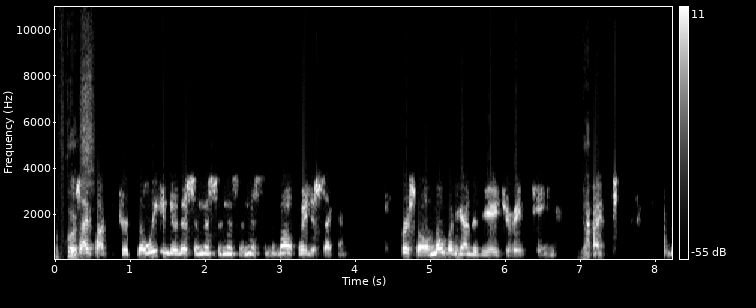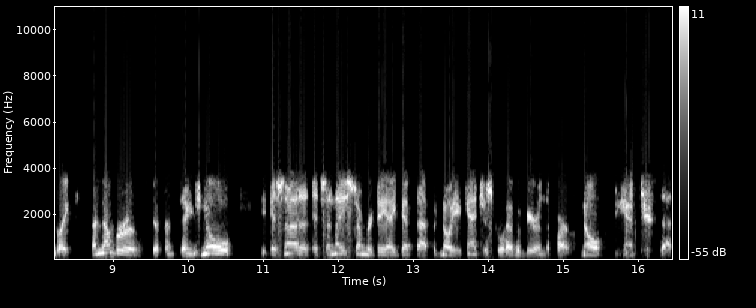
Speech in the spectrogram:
Of course, I've talked to church. Well, we can do this and this and this and this. And well, wait a second. First of all, nobody under the age of eighteen, yeah. right? Like a number of different things. No, it's not a it's a nice summer day. I get that, but no, you can't just go have a beer in the park. No, you can't do that.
